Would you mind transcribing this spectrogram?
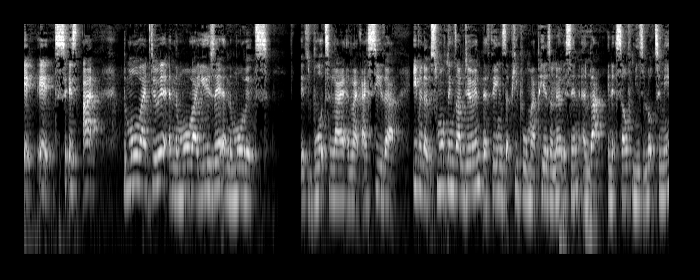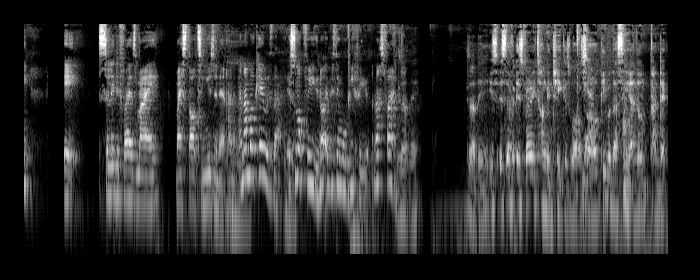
it it's it's I the more I do it and the more I use it and the more it's it's brought to light and like I see that even though it's small things I'm doing, they're things that people, my peers are noticing, and mm. that in itself means a lot to me. It solidifies my my stance in using it, and, and mm. I'm okay with that. It's not for you. Not everything will be for you, and that's fine. Exactly. Exactly. It's it's, it's very tongue in cheek as well. So people that see it and don't and they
